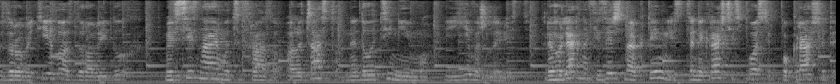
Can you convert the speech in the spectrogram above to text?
Здорове тіло, здоровий дух. Ми всі знаємо цю фразу, але часто недооцінюємо її важливість. Регулярна фізична активність це найкращий спосіб покращити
